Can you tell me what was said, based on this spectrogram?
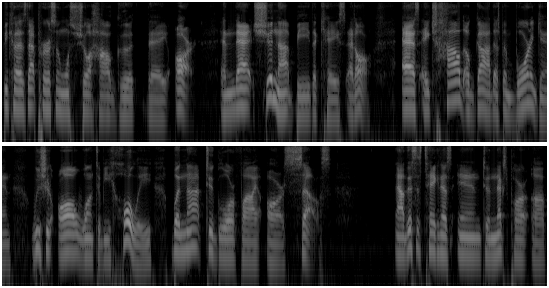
because that person wants to show how good they are. And that should not be the case at all. As a child of God that's been born again, we should all want to be holy, but not to glorify ourselves. Now, this is taking us into the next part of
